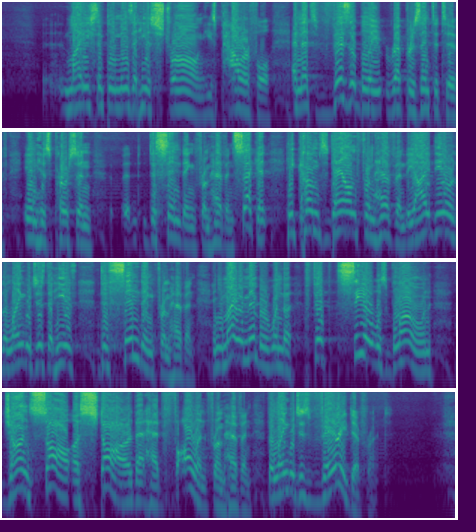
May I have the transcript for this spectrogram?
Mighty simply means that he is strong, he's powerful, and that's visibly representative in his person uh, descending from heaven. Second, he comes down from heaven. The idea or the language is that he is descending from heaven. And you might remember when the fifth seal was blown, John saw a star that had fallen from heaven. The language is very different.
